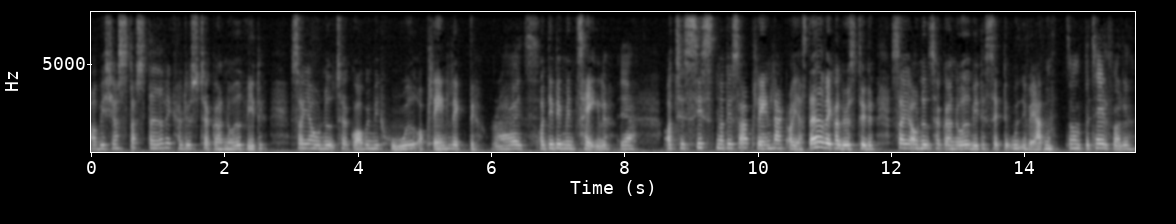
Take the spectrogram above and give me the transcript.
Og hvis jeg stadigvæk har lyst til at gøre noget ved det, så er jeg jo nødt til at gå op i mit hoved og planlægge det. Right. Og det er det mentale. Ja. Og til sidst, når det så er planlagt, og jeg stadigvæk har lyst til det, så er jeg jo nødt til at gøre noget ved det, sætte det ud i verden. Så må du betale for det.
